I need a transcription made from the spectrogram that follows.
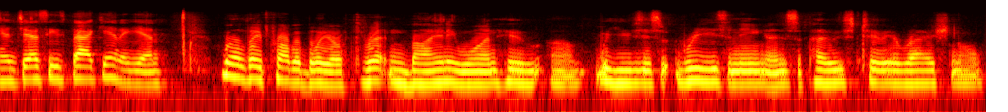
and Jesse's back in again. Well, they probably are threatened by anyone who um, uses reasoning as opposed to irrational.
